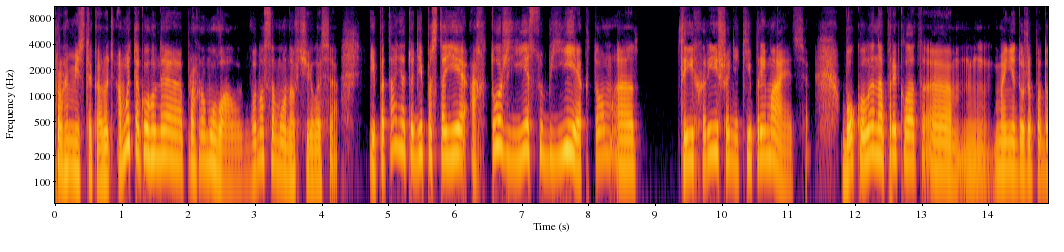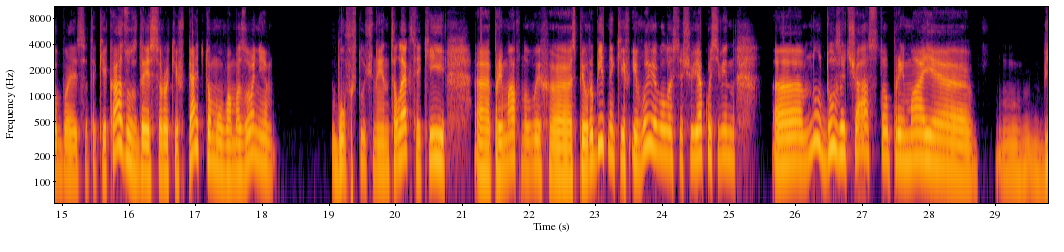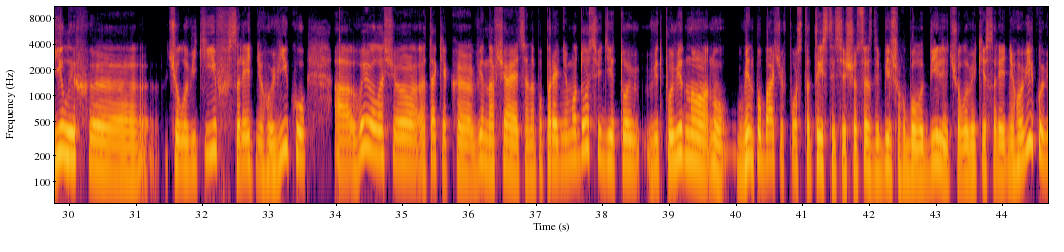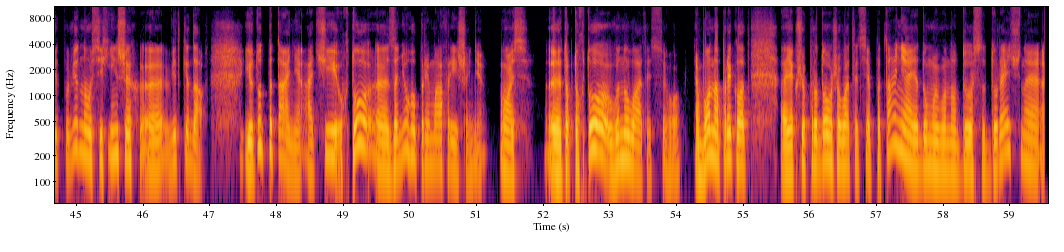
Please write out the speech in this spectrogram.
програмісти кажуть: а ми такого не програмували, воно само навчилося. І питання тоді постає: а хто ж є суб'єктом е, тих рішень, які приймаються? Бо коли, наприклад, е, мені дуже подобається такий казус, десь років 5 тому в Амазоні. Був штучний інтелект, який е, приймав нових е, співробітників, і виявилося, що якось він е, ну, дуже часто приймає білих е, чоловіків середнього віку. А виявилося, що е, так як е, він навчається на попередньому досвіді, то відповідно ну, він побачив по статистиці, що це здебільшого були білі чоловіки середнього віку, відповідно, усіх інших відкидав. І отут питання: а чи хто за нього приймав рішення? Ось. Тобто, хто винуватець цього? Або, наприклад, е, якщо продовжувати це питання, я думаю, воно досить доречне.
